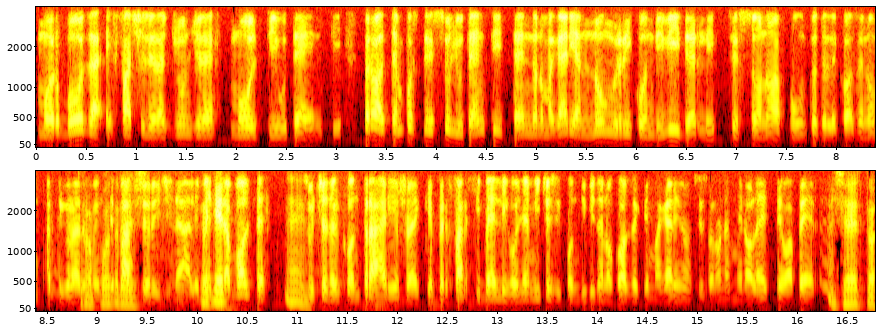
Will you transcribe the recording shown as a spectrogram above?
morbosa è facile raggiungere molti utenti, però al tempo stesso gli utenti tendono magari a non ricondividerli se sono appunto delle cose non particolarmente basse originali, Perché... mentre a volte eh. succede il contrario, cioè che per farsi belli con gli amici si condividono cose che magari non si sono nemmeno lette o aperte. Certo,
